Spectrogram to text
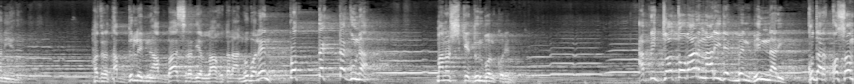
বানিয়ে দেয় হজরত আবদুল্লা ইবনে আব্বাস রাজি আল্লাহ তালু বলেন, প্রত্যেকটা গুণা মানুষকে দুর্বল করেন আপনি যতবার নারী দেখবেন, ভিন নারী, খোদার কসম,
